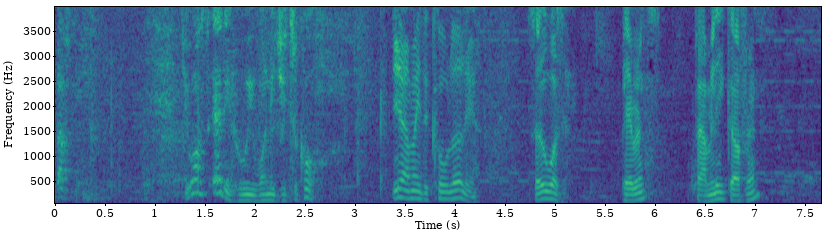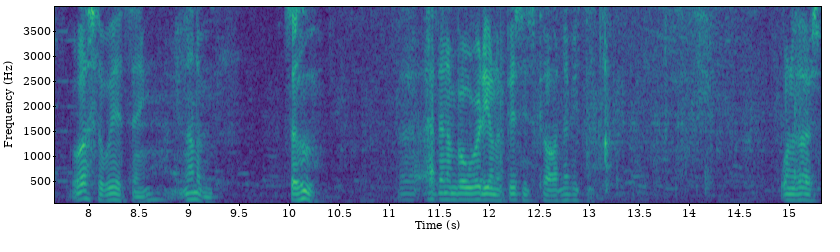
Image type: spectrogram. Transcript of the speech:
Lofty. You asked Eddie who he wanted you to call. Yeah, I made the call earlier. So who was it? Parents? Family? Girlfriend? Well, that's the weird thing. None of them. So who? Uh, had the number already on a business card and everything. One of those.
